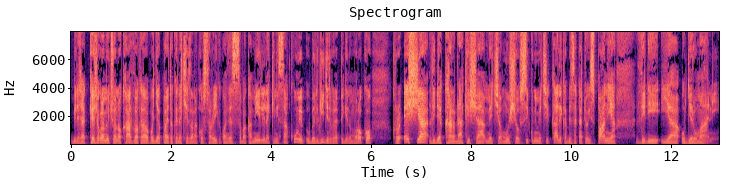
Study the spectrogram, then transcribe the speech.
Bila shaka kesho kuna michuano kadha wakati ambapo Japan itakuwa inacheza na Costa Rica kuanzia saa saba kamili, lakini saa kumi Ubelgiji itakuwa inapiga na moroco Croatia dhidi ya Canada, kisha mechi ya mwisho usiku ni mechi kali kabisa kati ya Hispania dhidi ya Ujerumani.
